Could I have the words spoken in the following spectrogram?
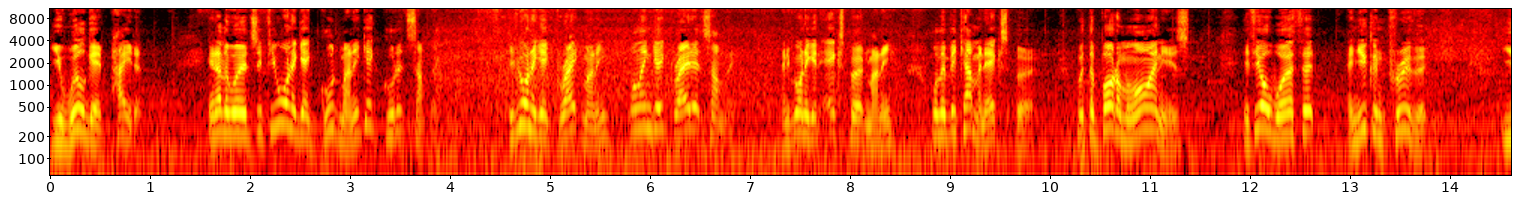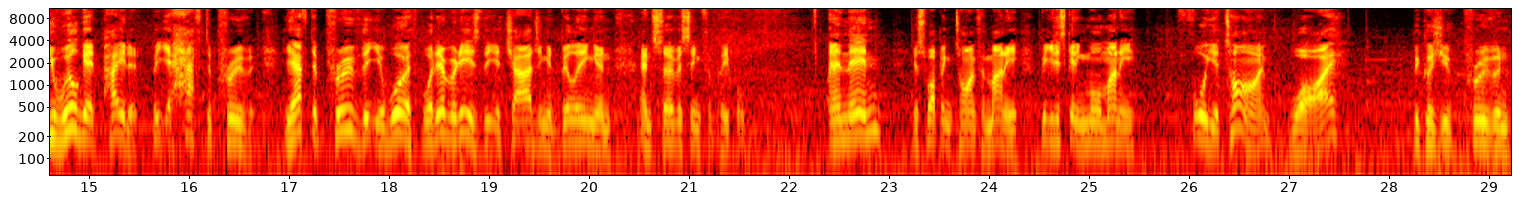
you will get paid it. In other words, if you want to get good money, get good at something. If you want to get great money, well then get great at something. And if you want to get expert money, well then become an expert. But the bottom line is, if you're worth it and you can prove it, you will get paid it, but you have to prove it. You have to prove that you're worth whatever it is that you're charging and billing and, and servicing for people. And then you're swapping time for money, but you're just getting more money for your time. Why? Because you've proven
